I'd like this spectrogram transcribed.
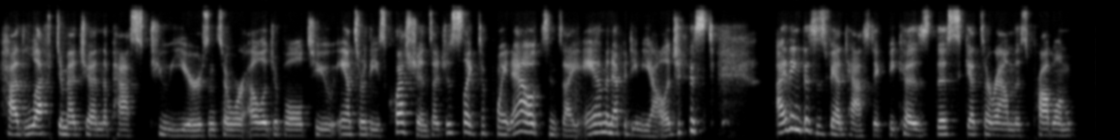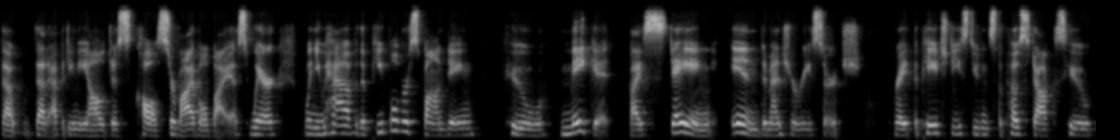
had left dementia in the past two years. And so we're eligible to answer these questions. I just like to point out, since I am an epidemiologist, I think this is fantastic because this gets around this problem that, that epidemiologists call survival bias, where when you have the people responding who make it by staying in dementia research, right? The PhD students, the postdocs who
